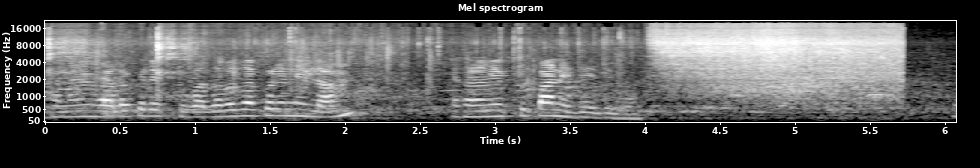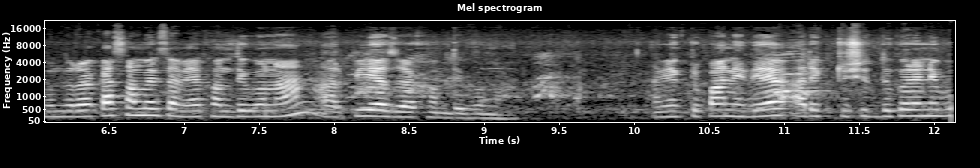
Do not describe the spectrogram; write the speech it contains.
এখন আমি ভালো করে একটু বাজা ভাজা করে নিলাম। এখন আমি একটু পানি দিয়ে দিব। বন্ধুরা, কাঁচামরিচ আমি এখন দেব না আর পেঁয়াজও এখন দেব না। আমি একটু পানি দিয়ে আর একটু সিদ্ধ করে নেব।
